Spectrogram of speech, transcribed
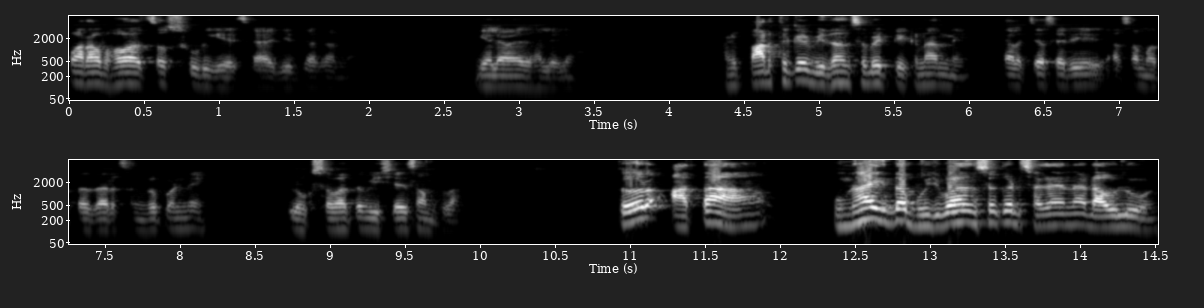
पराभवाचा सूड घ्यायचा आहे अजितदादांना. गेल्या वेळेला झालेल्या. आणि पार्थ काही विधानसभेत टिकणार नाही. त्याच्यासाठी असा मतदारसंघ पण नाही. लोकसभा तर विषय संपला. तर आता पुन्हा एकदा भुजबळांसकट सगळ्यांना डावलून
